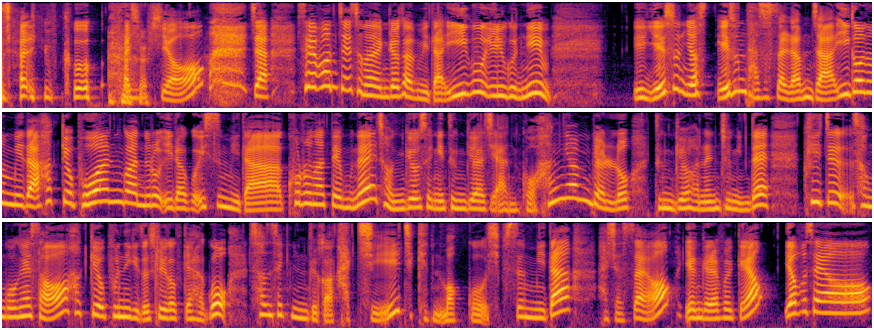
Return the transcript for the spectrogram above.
잘 입고 가십시오. 자, 세 번째 전화 연결합니다. 2919님. 예순 예순 다섯 살 남자 이건우입니다. 학교 보안관으로 일하고 있습니다. 코로나 때문에 전교생이 등교하지 않고 학년별로 등교하는 중인데 퀴즈 성공해서 학교 분위기도 즐겁게 하고 선생님들과 같이 치킨 먹고 싶습니다. 하셨어요. 연결해 볼게요. 여보세요.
